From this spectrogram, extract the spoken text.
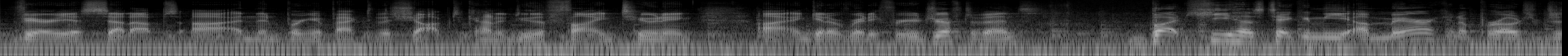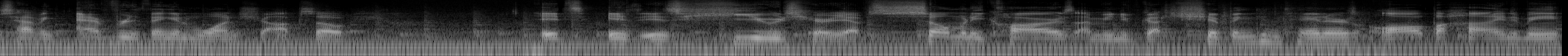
various setups, uh, and then bring it back to the shop to kind of do the fine tuning uh, and get it ready for your drift events. But he has taken the American approach of just having everything in one shop. So it's it is huge here. You have so many cars. I mean, you've got shipping containers all behind me.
